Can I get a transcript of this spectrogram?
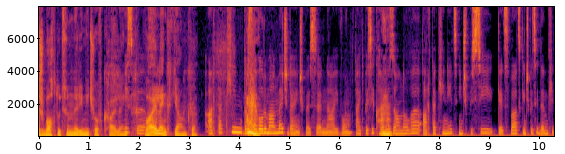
դժբախտությունների միջով քայլենք, վայելենք կյանքը արտաքին դրսևորման մեջ դա ինչպես է նայվում այդպիսի քարոզանողը արտաքինից ինչպիսի կեցվածք ինչպիսի դեմքի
